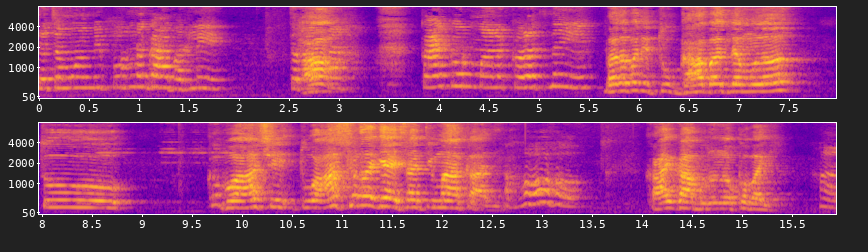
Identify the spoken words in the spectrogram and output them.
त्याच्यामुळे मी पूर्ण घाबरले. तर हा. आता काय करू मला कळत नाहीये. बरोबर आहे. तू घाबरल्यामुळं तू का बुवा अशी तू आसरा घ्यायसाठी माका आली हो हो. काय घाबरू नको बाई. हा.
